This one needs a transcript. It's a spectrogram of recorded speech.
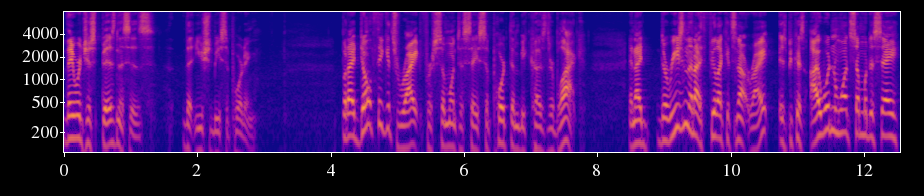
they were just businesses that you should be supporting. But I don't think it's right for someone to say support them because they're black. And I the reason that I feel like it's not right is because I wouldn't want someone to say,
